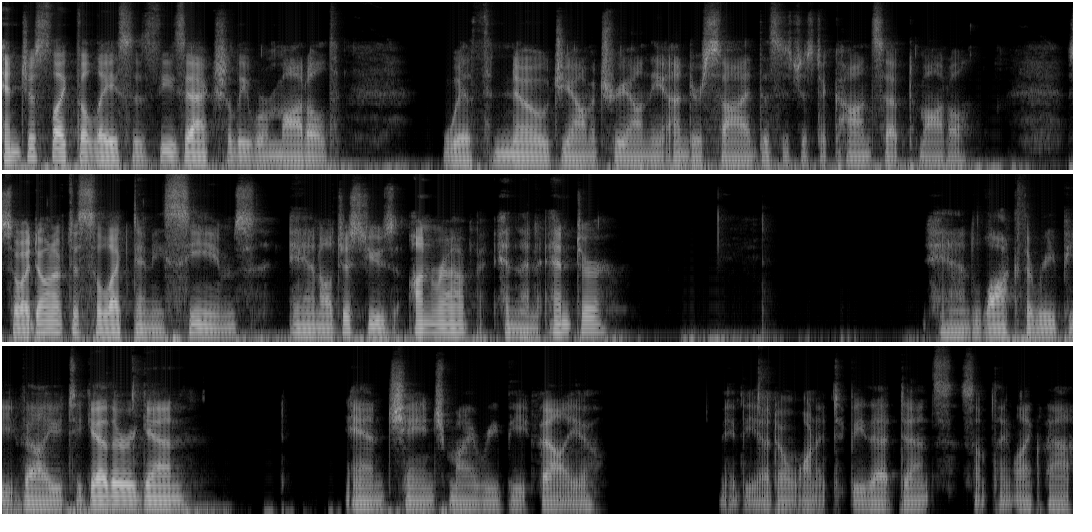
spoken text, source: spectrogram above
And just like the laces, these actually were modeled with no geometry on the underside. This is just a concept model. So I don't have to select any seams and I'll just use unwrap and then enter and lock the repeat value together again and change my repeat value. Maybe I don't want it to be that dense, something like that.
